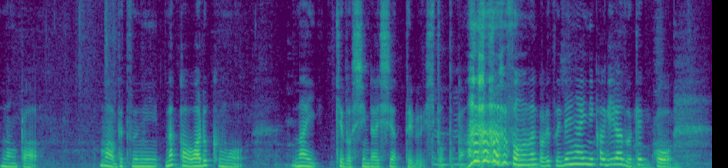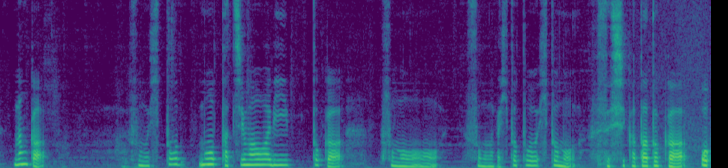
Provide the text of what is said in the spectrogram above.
なんかまあ別に仲悪くもないけど信頼し合ってる人とか。そのなんか別に恋愛に限らず結構なんかその人の立ち回りとかそのそのなんか人と人の接し方とかを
